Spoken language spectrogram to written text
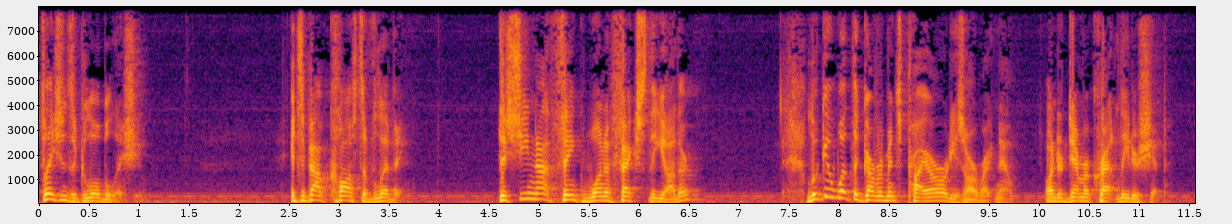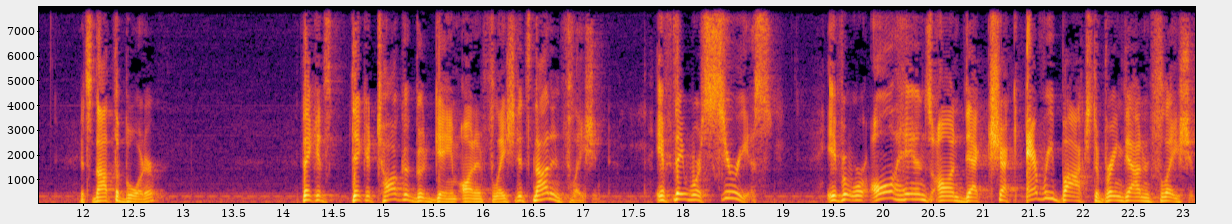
Inflation is a global issue. It's about cost of living. Does she not think one affects the other? Look at what the government's priorities are right now under Democrat leadership. It's not the border. They could they could talk a good game on inflation. It's not inflation. If they were serious, if it were all hands on deck, check every box to bring down inflation,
